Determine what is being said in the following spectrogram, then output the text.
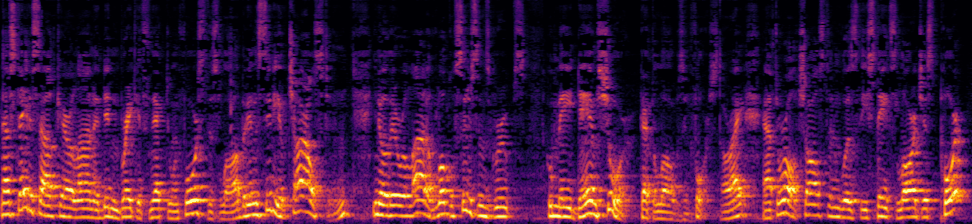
Now, state of South Carolina didn't break its neck to enforce this law, but in the city of Charleston, you know, there were a lot of local citizens groups who made damn sure that the law was enforced, all right? After all, Charleston was the state's largest port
